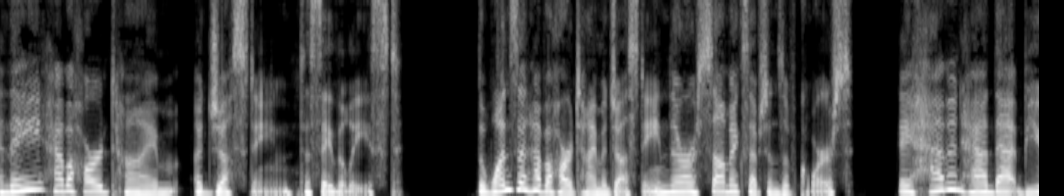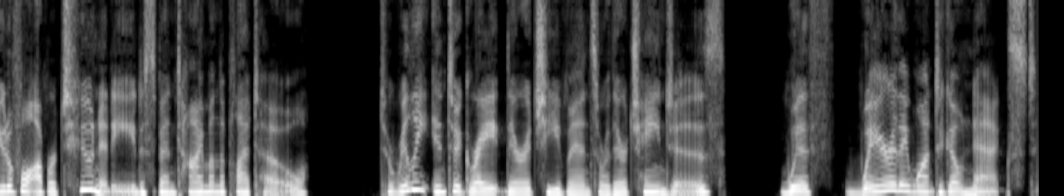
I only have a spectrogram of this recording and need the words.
they have a hard time adjusting, to say the least. The ones that have a hard time adjusting, there are some exceptions, of course. They haven't had that beautiful opportunity to spend time on the plateau to really integrate their achievements or their changes with where they want to go next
